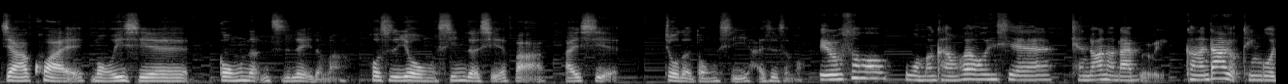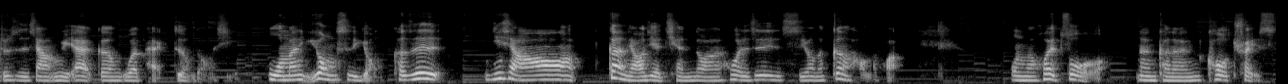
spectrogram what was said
加快某一些功能之类的吗？或是用新的写法来写旧的东西，还是什么？比如说，我们可能会用一些前端的 library，可能大家有听过，就是像 React 跟 Webpack 这种东西。我们用是用，可是你想要更了解前端，或者是使用的更好的话，我们会做，嗯，可能 code trace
